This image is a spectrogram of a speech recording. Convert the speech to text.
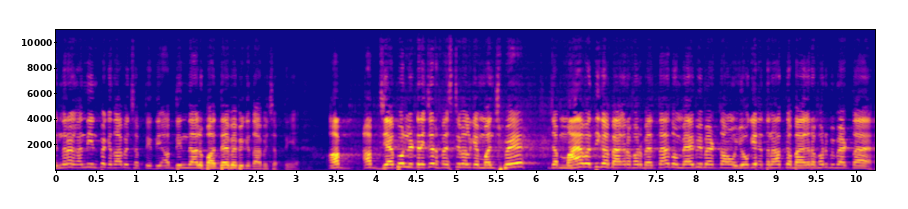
इंदिरा गांधी इन पे किताबें छपती थी। अब दीनदयाल उपाध्याय पे भी किताबें छपती हैं। अब अब जयपुर लिटरेचर फेस्टिवल के मंच पे जब मायावती का बायोग्राफर बैठता है तो मैं भी बैठता हूँ, योगी आदित्यनाथ का बायोग्राफर भी बैठता है।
